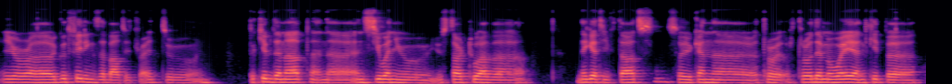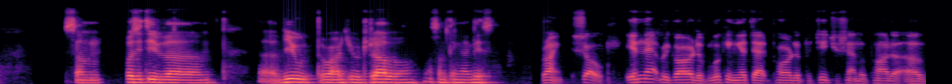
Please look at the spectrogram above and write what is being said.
your uh, good feelings about it, right? To to keep them up and uh, and see when you you start to have uh, negative thoughts, so you can uh, throw throw them away and keep uh, some Mhm. positive um, uh, view toward your job or, or something like this. Right. So, in that regard of looking at that part of Paticca Samuppada of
